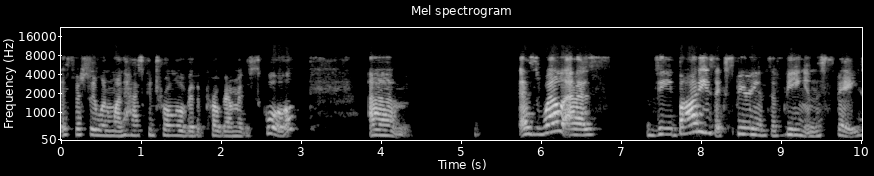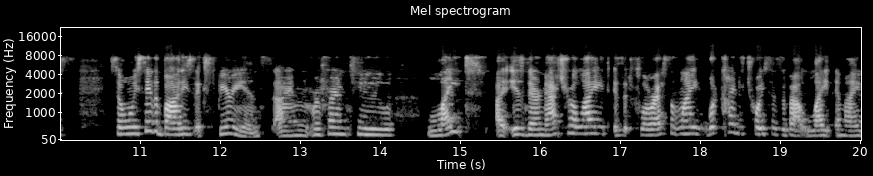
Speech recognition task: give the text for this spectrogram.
especially when one has control over the program or the school, um, as well as the body's experience of being in the space. So when we say the body's experience, I'm referring to light. Uh, is there natural light? Is it fluorescent light? What kind of choices about light am i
